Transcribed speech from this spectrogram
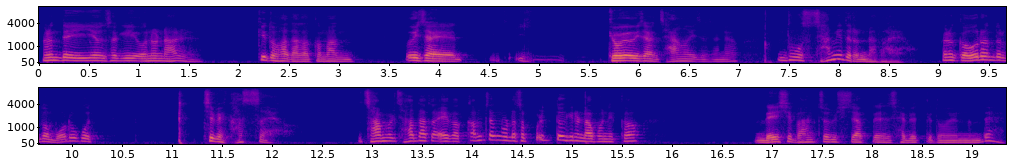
그런데 이 녀석이 어느 날 기도하다가 그만 의자에 교회 의자는 장의자잖아요. 누워서 잠이 들었나 봐요. 그러니까 어른들도 모르고 집에 갔어요. 잠을 자다가 애가 깜짝 놀라서 뿔떡 일어나 보니까 4시 반쯤 시작된 새벽 기도였는데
